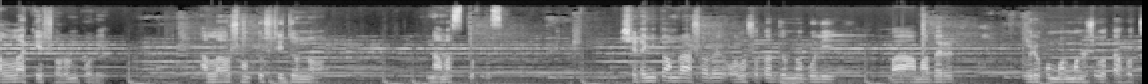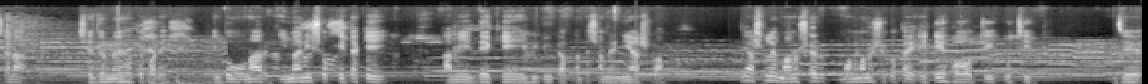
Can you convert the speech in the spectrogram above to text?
আল্লাহকে স্মরণ করে আল্লাহর সন্তুষ্টির জন্য নামাজ পড়তেছে। সেটা কিন্তু আমরা আসলে অলসতার জন্য বলি বা আমাদের ওই রকম মন মানসিকতা হচ্ছে না, সেজন্যই হতে পারে। কিন্তু ওনার ইমানি শক্তিটাকেই আমি দেখে এই ভিডিওটা আপনাদের সামনে নিয়ে আসলাম। যে আসলে মানুষের মন মানসিকতা এটাই হওয়া উচি- উচিত যে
